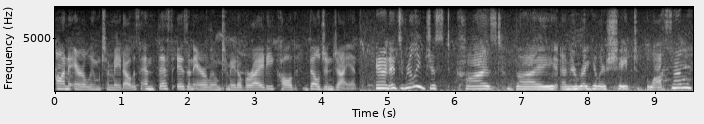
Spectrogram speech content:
on heirloom tomatoes. And this is an heirloom tomato variety called Belgian Giant. And it's really just caused by an irregular shaped blossom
